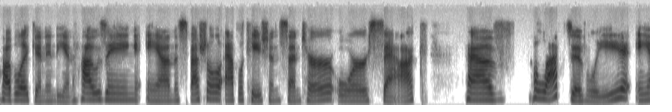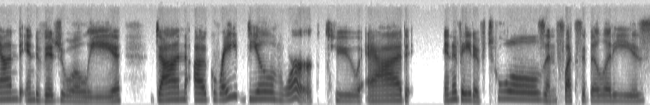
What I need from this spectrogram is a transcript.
Public and Indian Housing, and the Special Application Center, or SAC, have collectively and individually done a great deal of work to add innovative tools and flexibilities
